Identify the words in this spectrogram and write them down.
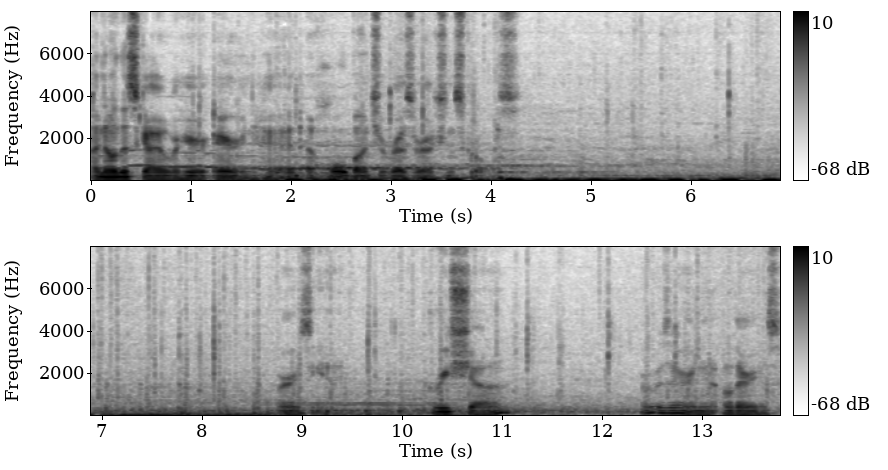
I know this guy over here, Aaron, had a whole bunch of resurrection scrolls. Where is he at? Grisha. Where was Aaron at? Oh, there he is.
